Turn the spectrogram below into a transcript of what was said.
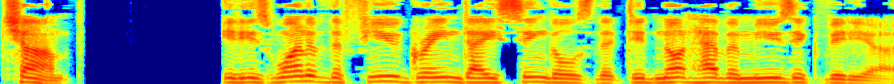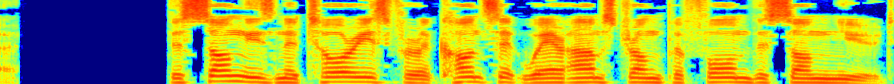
Chump. It is one of the few Green Day singles that did not have a music video. The song is notorious for a concert where Armstrong performed the song nude.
